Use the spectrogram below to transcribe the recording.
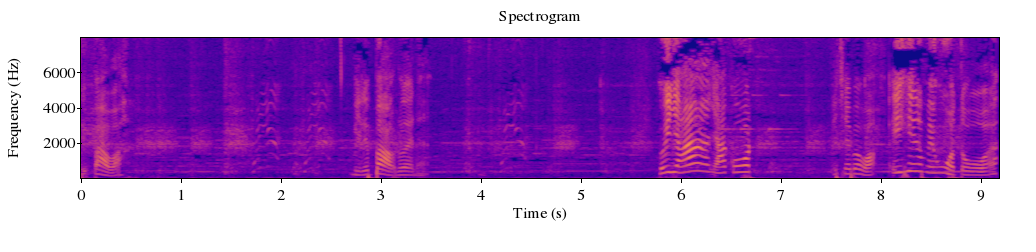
หรือเปล่าวะ มีหรือเปล่าด้วยนะ เฮ้ยยายาโกดไม่ใช่ป่าวะไอ้ที่ทำไมหัวโตวะ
